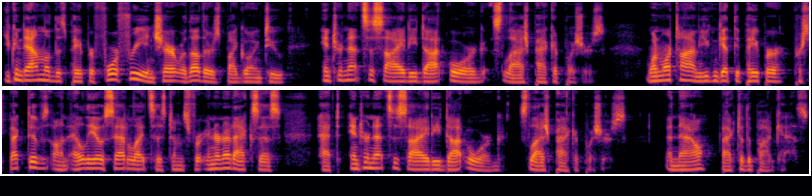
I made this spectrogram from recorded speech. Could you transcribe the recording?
You can download this paper for free and share it with others by going to internetsociety.org slash packetpushers. One more time, you can get the paper Perspectives on LEO Satellite Systems for Internet Access at internetsociety.org slash packetpushers. And now, back to the podcast.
